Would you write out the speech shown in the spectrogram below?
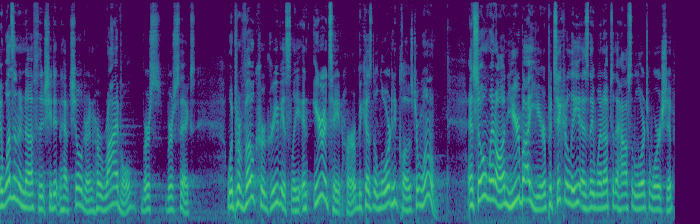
It wasn't enough that she didn't have children. Her rival, verse, verse 6, would provoke her grievously and irritate her because the Lord had closed her womb. And so it went on year by year, particularly as they went up to the house of the Lord to worship,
